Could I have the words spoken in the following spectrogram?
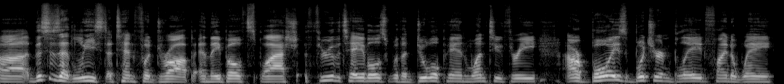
Uh, this is at least a 10 foot drop, and they both splash through the tables with a dual pin one, two, three. Our boys, Butcher and Blade, find a way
